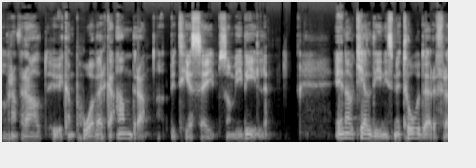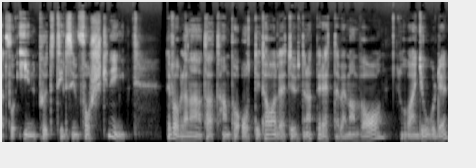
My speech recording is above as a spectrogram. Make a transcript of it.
och framförallt hur vi kan påverka andra att bete sig som vi vill. En av Cialdinis metoder för att få input till sin forskning det var bland annat att han på 80-talet utan att berätta vem han var och vad han gjorde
